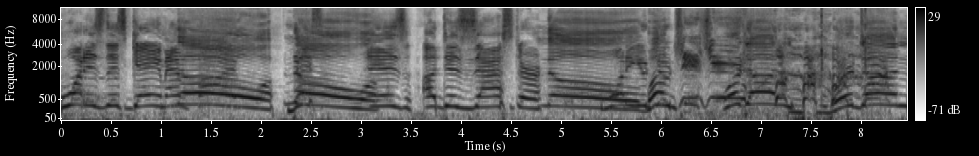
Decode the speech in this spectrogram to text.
What is this game? M5. No! No! This is a disaster. No! What do you Well, do? GG. We're done. We're done.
